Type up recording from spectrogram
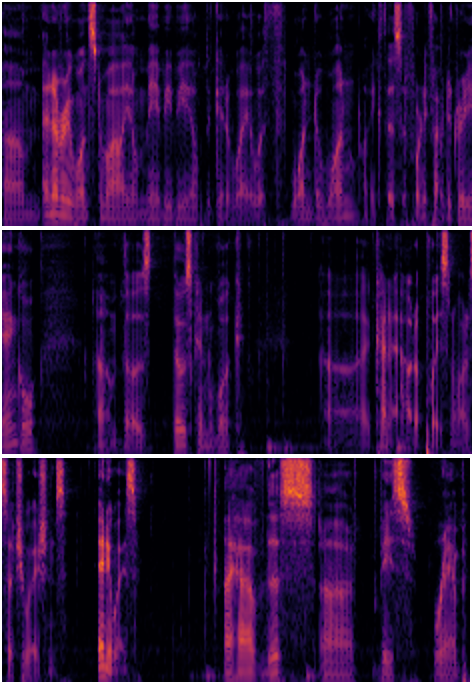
Um, and every once in a while, you'll maybe be able to get away with one to one like this, a 45 degree angle. Um, those those can look uh, kind of out of place in a lot of situations. Anyways, I have this uh, base ramp,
